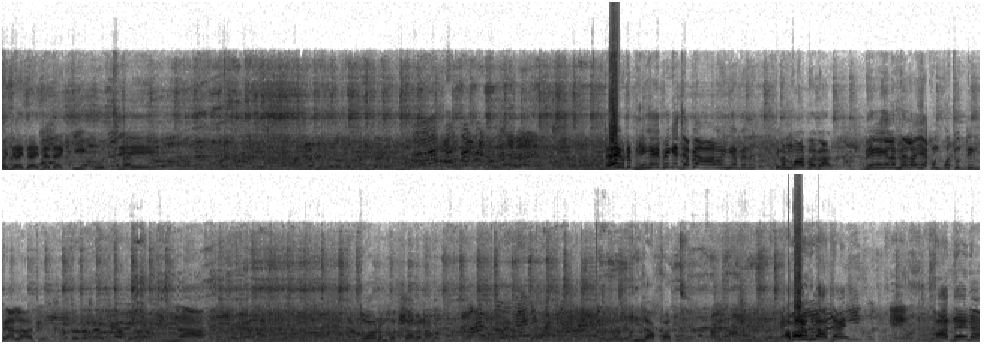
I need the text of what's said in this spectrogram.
ওই দেয় দেয় দেয় কি করছে? এই, ওটা ভেঙে ভেঙে যাবে আর ইয়ে এবার মারবো এবার। ভেঙে গেলে মেলায় এখন প্রচুর দিন বেলা আছে। না। তোমার ওরম করতে হবে না। কি লাফাচ্ছে? আবার ওগুলো হাত দেয়। হাত দেয় না।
